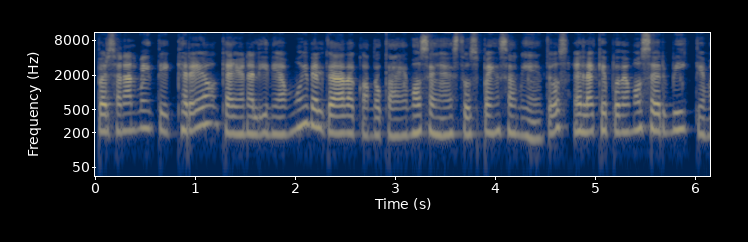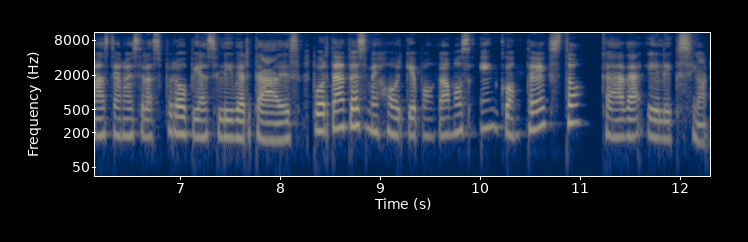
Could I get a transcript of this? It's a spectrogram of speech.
Personalmente creo que hay una línea muy delgada cuando caemos en estos pensamientos en la que podemos ser víctimas de nuestras propias libertades. Por tanto, es mejor que pongamos en contexto cada elección.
